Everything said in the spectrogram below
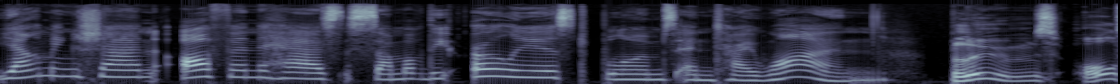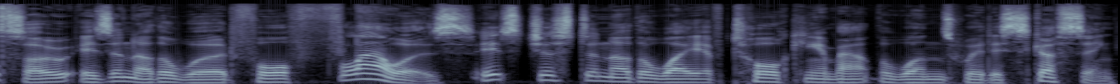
Yangmingshan often has some of the earliest blooms in Taiwan. Blooms also is another word for flowers. It's just another way of talking about the ones we're discussing.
